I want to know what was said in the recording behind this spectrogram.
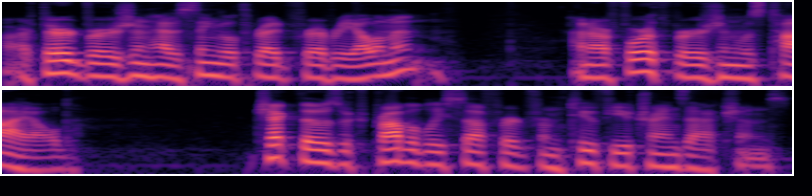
Our third version had a single thread for every element. And our fourth version was tiled. Check those which probably suffered from too few transactions.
